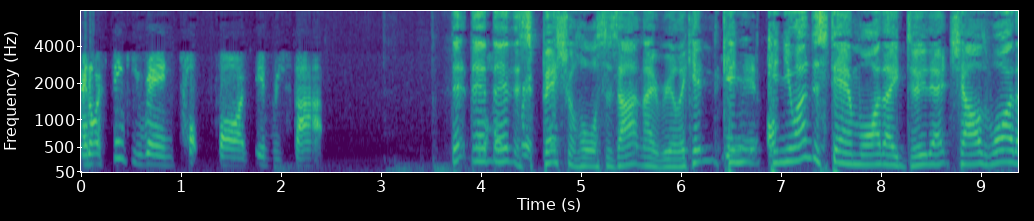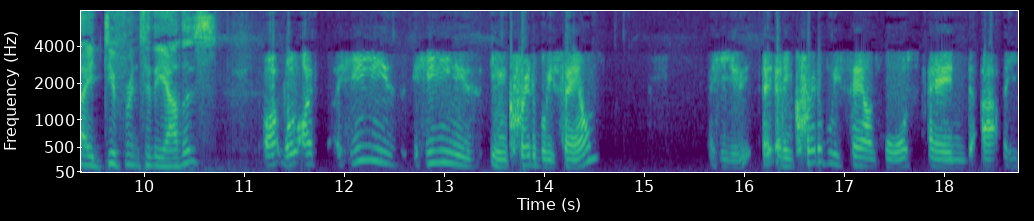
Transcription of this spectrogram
And I think he ran top five every start. They're, they're, they're, the special horses, aren't they? Really? Can can yeah. can you understand why they do that, Charles? Why are they different to the others? Uh, well, I, he is he is incredibly sound. He's an incredibly sound horse, and uh, he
